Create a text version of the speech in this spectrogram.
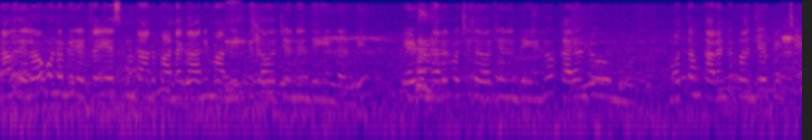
నాకు తెలియకుండా మీరు ఎట్లా చేసుకుంటాను పండగ అని మా మీదికి దౌర్జన్యం దిగిండండి. ఏడున్నరకు వచ్చి దౌర్జన్యం దిగిండు కరెంటు మొత్తం కరెంటు బంద్ చేపించి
